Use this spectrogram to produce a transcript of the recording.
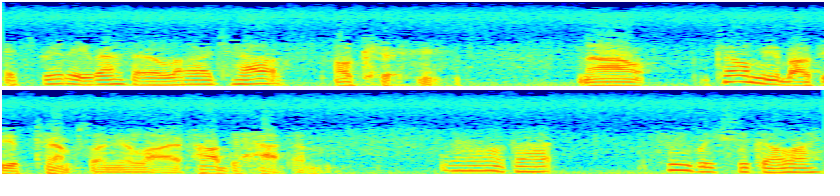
it's really rather a large house. Okay. Now, tell me about the attempts on your life. How'd they happen? Well, about three weeks ago, I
